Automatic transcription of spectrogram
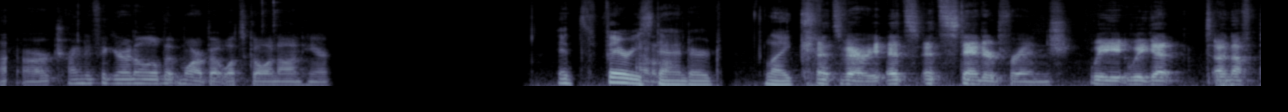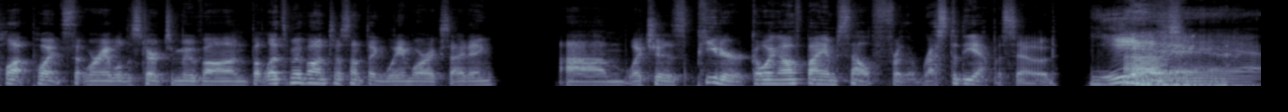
Uh, are trying to figure out a little bit more about what's going on here. It's very standard. Like It's very it's it's standard fringe. We we get enough plot points that we're able to start to move on. But let's move on to something way more exciting, um, which is Peter going off by himself for the rest of the episode. yeah. yeah.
